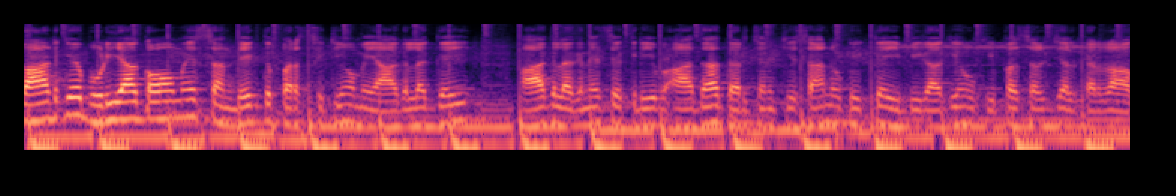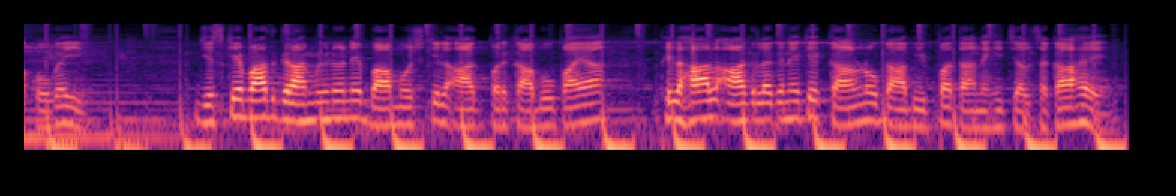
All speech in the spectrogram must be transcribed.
कांड के भुड़िया गाँव में संदिग्ध परिस्थितियों में आग लग गई। आग लगने से करीब आधा दर्जन किसानों की कई बीघा गेहूँ की फ़सल जलकर राख हो गई। जिसके बाद ग्रामीणों ने बामुश्किल आग पर काबू पाया। फ़िलहाल आग लगने के कारणों का अभी पता नहीं चल सका है।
